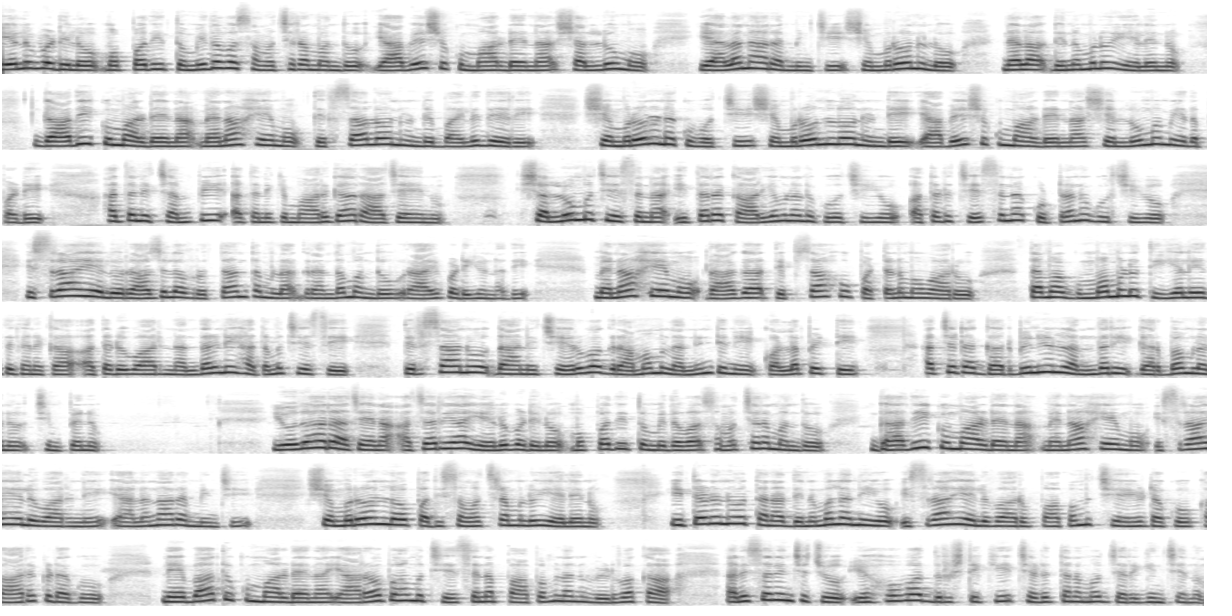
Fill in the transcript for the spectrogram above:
ఏలుబడిలో ముప్పది తొమ్మిదవ సంవత్సరమందు యాబేషు కుమారుడైన షల్లూము ఏలనారంభించి షెమ్రోనులో నెల దినములు ఏలెను. గాదీ కుమారుడైన మెనాహేము తిర్సాలో నుండి బయలుదేరి షెమ్రోనునకు వచ్చి షెమ్రోనులో నుండి యాబేషు కుమారుడైన షెల్లూము మీద పడి అతని చంపి అతనికి మారుగా రాజాయను షల్లూము చేసిన ఇతర కార్యములను గూర్చియో అతడు చేసిన కుట్రను గూర్చియో. ఇస్రాయేలు రాజుల వృత్తాంతముల గ్రంథమందు వ్రాయబడి ఉన్నది మెనాహేము రాగా తిప్సాహు పట్టణము వారు తమ గుమ్మములు తీయలేదు గనక అతడు వారినందరినీ హతము చేసి తిర్సాను దాని చేరువ గ్రామములన్నింటినీ కొల్లపెట్టి అచ్చట గర్భిణులందరి గర్భములను చింపెను. యోధారాజైన అచర్య ఏలుబడిలో ముప్పది తొమ్మిదవ సంవత్సరమందు గాదీ కుమారుడైన మెనాహేము ఇస్రాయేలు వారిని ఏలనారంభించి షెమురోన్లో పది సంవత్సరములు ఏలెను. ఇతడును తన దినములనియు ఇస్రాయేలు వారు పాపము చేయుటకు కారకుడగు నేబాతు కుమారుడైన యారోబాము చేసిన పాపములను విడవక అనుసరించుచు యహోవా దృష్టికి చెడుతనము జరిగించెను.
